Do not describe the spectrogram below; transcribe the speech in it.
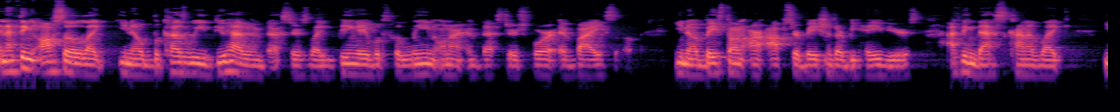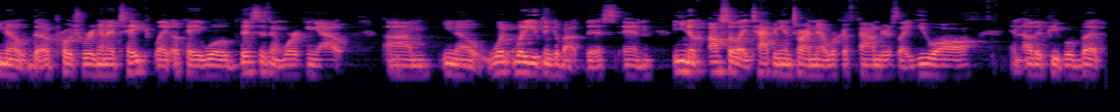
And I think also like you know because we do have investors, like being able to lean on our investors for advice, you know, based on our observations or behaviors. I think that's kind of like you know the approach we're gonna take. Like okay, well this isn't working out um, you know, what what do you think about this? And you know, also like tapping into our network of founders like you all and other people. But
